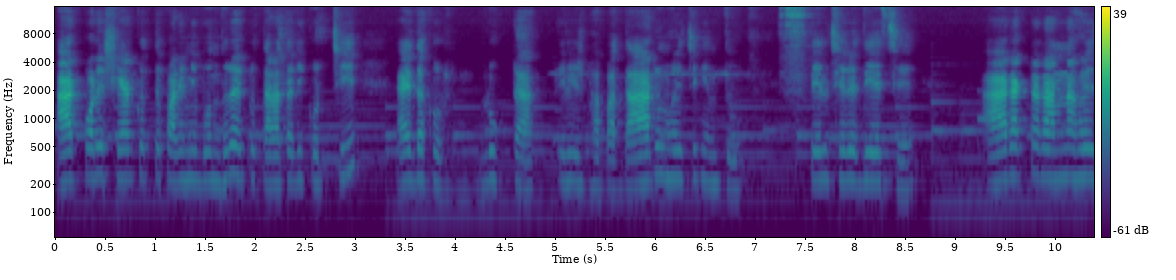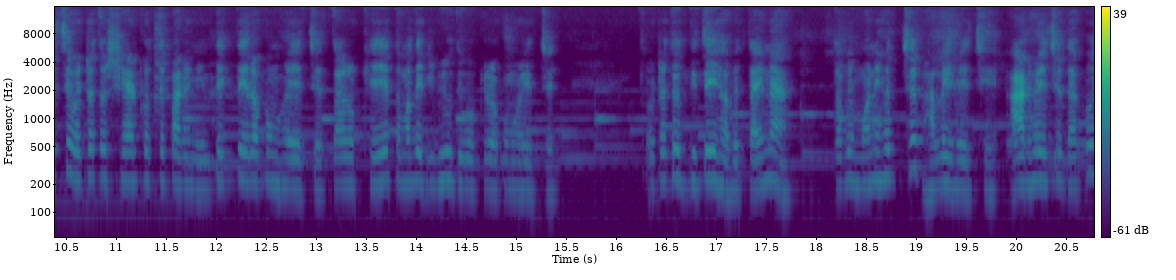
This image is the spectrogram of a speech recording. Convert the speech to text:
আর পরে শেয়ার করতে পারিনি বন্ধুরা, একটু তাড়াতাড়ি করছি। এই দেখো লুকটা ইলিশ ভাপা, দারুণ হয়েছে কিন্তু। তেল ছেড়ে দিয়েছে। আর একটা রান্না হয়েছে, ওইটা তো শেয়ার করতে পারিনি। দেখতে এরকম হয়েছে। তো খেয়ে তোমাদের রিভিউ দেবো কীরকম হয়েছে। ওটা তো দিতেই হবে, তাই না? তবে মনে হচ্ছে ভালোই হয়েছে। আর হয়েছে দেখো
